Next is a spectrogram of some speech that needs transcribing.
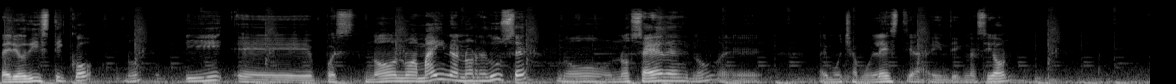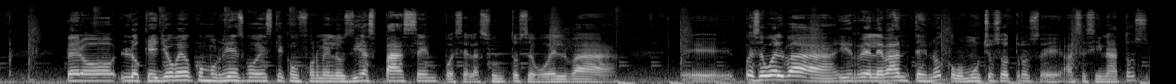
periodístico, ¿no? Y eh, pues no, no amaina, no reduce, no, no cede, ¿no? Eh, hay mucha molestia e indignación. Pero lo que yo veo como riesgo es que conforme los días pasen, pues el asunto se vuelva, eh, pues se vuelva irrelevante, ¿no? Como muchos otros asesinatos.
